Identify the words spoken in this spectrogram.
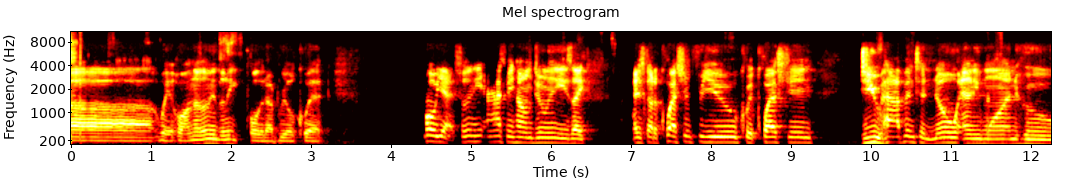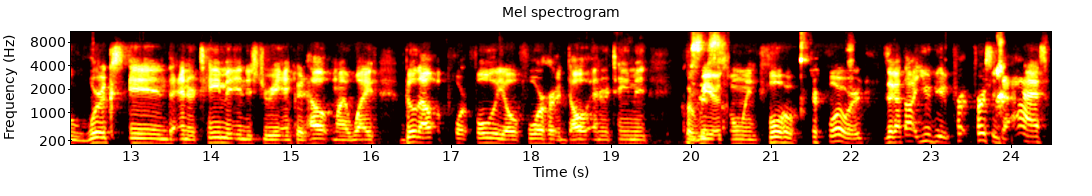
uh, wait, hold on, let me let me pull it up real quick. oh yeah. So then he asked me how I'm doing. He's like, I just got a question for you. Quick question. Do you happen to know anyone who works in the entertainment industry and could help my wife build out a portfolio for her adult entertainment career going forward? Forward. He's like, I thought you'd be a per- person to ask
